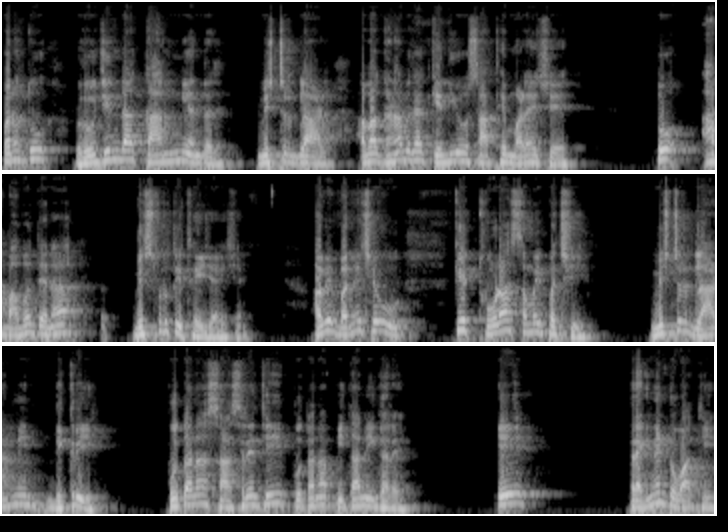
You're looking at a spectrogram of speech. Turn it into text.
પરંતુ રોજિંદા કામની અંદર મિસ્ટર ગ્લાડ આવા ઘણા બધા કેદીઓ સાથે મળે છે, તો આ બાબત એના વિસ્મૃતિ થઈ જાય છે. હવે બને છે એવું કે થોડા સમય પછી મિસ્ટર ગ્લાડની દીકરી પોતાના સાસરેથી પોતાના પિતાની ઘરે. એ પ્રેગ્નેન્ટ હોવાથી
